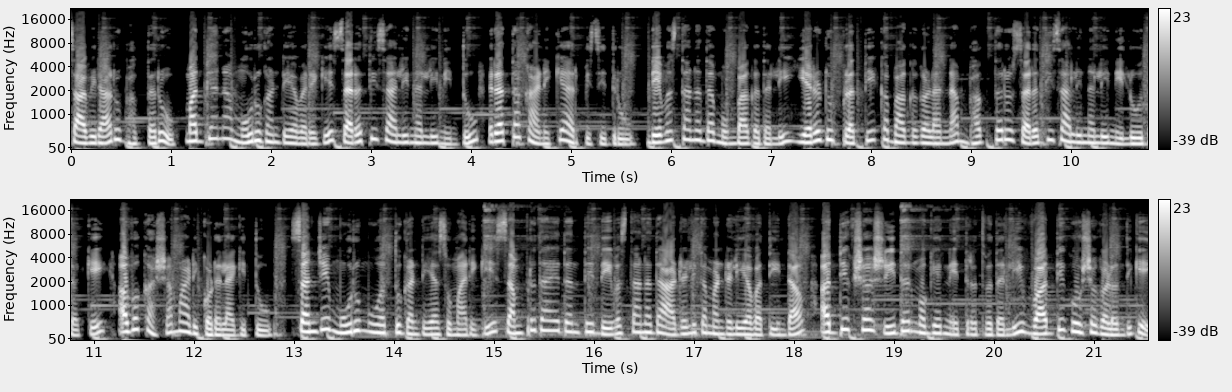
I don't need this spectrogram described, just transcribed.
ಸಾವಿರಾರು ಭಕ್ತರು ಮಧ್ಯಾಹ್ನ ಮೂರು ಗಂಟೆಯವರೆಗೆ ಸರತಿ ಸಾಲಿನಲ್ಲಿ ನಿಂತು ರಥ ಕಾಣಿಕೆ ಅರ್ಪಿಸಿದ್ರು. ದೇವಸ್ಥಾನದ ಮುಂಭಾಗದಲ್ಲಿ ಎರಡು ಪ್ರತ್ಯೇಕ ಭಾಗಗಳನ್ನ ಭಕ್ತರು ಸರತಿ ಸಾಲಿನಲ್ಲಿ ನಿಲ್ಲುವುದಕ್ಕೆ ಅವಕಾಶ ಮಾಡಿಕೊಡಲಾಗಿತ್ತು. ಸಂಜೆ ಮೂರು ಮೂವತ್ತು ಗಂಟೆಯ ಸುಮಾರಿಗೆ ಸಂಪ್ರದಾಯದಂತೆ ದೇವಸ್ಥಾನದ ಆಡಳಿತ ಮಂಡಳಿಯ ವತಿಯಿಂದ ಅಧ್ಯಕ್ಷ ಶ್ರೀಧರ್ ಮೊಗೇರ್ ನೇತೃತ್ವದಲ್ಲಿ ವಾದ್ಯಘೋಷಗಳೊಂದಿಗೆ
